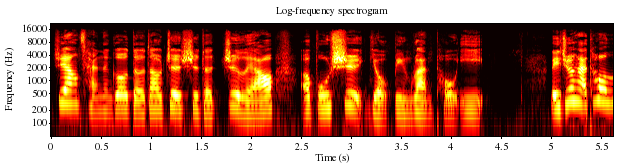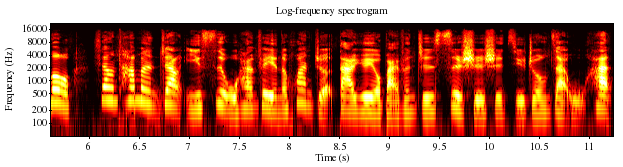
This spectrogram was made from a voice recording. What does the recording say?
这样才能够得到正式的治疗，而不是有病乱投医。李军还透露，像他们这样疑似武汉肺炎的患者，大约有百分之四十是集中在武汉，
